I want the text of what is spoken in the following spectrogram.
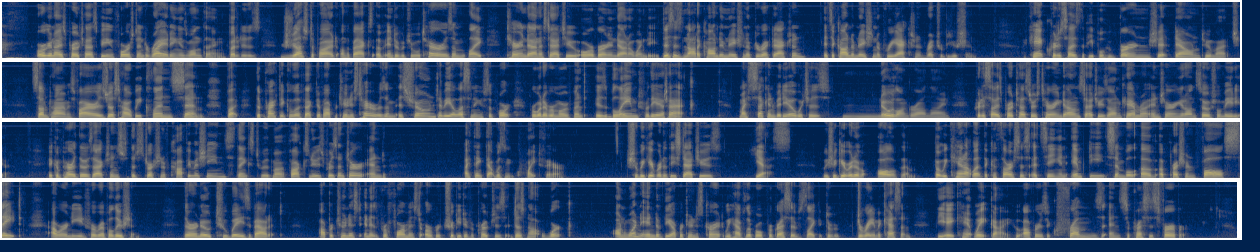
Organized protest being forced into rioting is one thing, but it is justified on the backs of individual terrorism like tearing down a statue or burning down a Wendy's. This is not a condemnation of direct action, it's a condemnation of reaction and retribution. I can't criticize the people who burn shit down too much. Sometimes fire is just how we cleanse sin, but the practical effect of opportunist terrorism is shown to be a lessening of support for whatever movement is blamed for the attack. My second video, which is no longer online, criticized protesters tearing down statues on camera and sharing it on social media. It compared those actions to the destruction of coffee machines, thanks to a Fox News presenter, and I think that wasn't quite fair. Should we get rid of these statues? Yes. We should get rid of all of them. But we cannot let the catharsis at seeing an empty symbol of oppression fall sate our need for revolution. There are no two ways about it. Opportunist in its reformist or retributive approaches does not work. On one end of the opportunist current, we have liberal progressives like DeRay McKesson, the eight can't wait guy, who offers crumbs and suppresses fervor.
